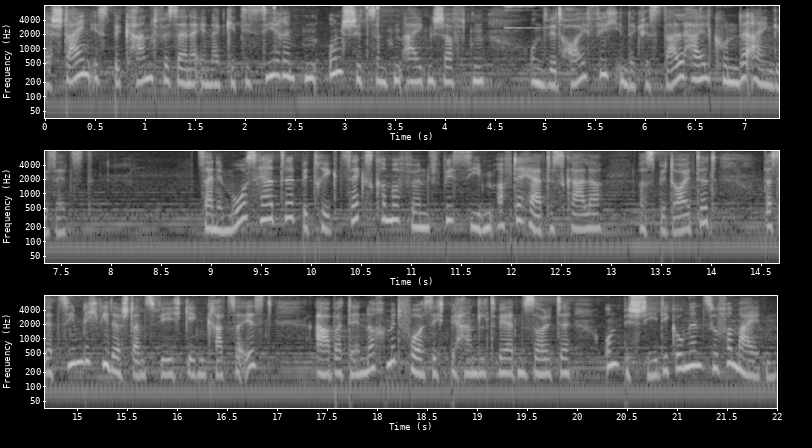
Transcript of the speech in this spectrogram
Der Stein ist bekannt für seine energetisierenden und schützenden Eigenschaften und wird häufig in der Kristallheilkunde eingesetzt. Seine Mooshärte beträgt 6,5 bis 7 auf der Härteskala, was bedeutet, dass er ziemlich widerstandsfähig gegen Kratzer ist, aber dennoch mit Vorsicht behandelt werden sollte, um Beschädigungen zu vermeiden.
